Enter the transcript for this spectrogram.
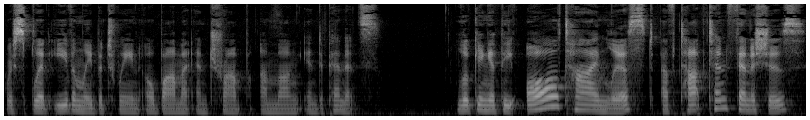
were split evenly between Obama and Trump among independents. Looking at the all time list of top 10 finishes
